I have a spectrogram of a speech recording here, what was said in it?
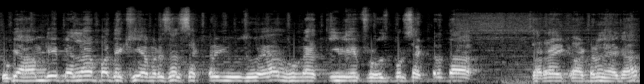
ਕਿਉਂਕਿ ਆਮ ਜੇ ਪਹਿਲਾਂ ਆਪਾਂ ਦੇਖੀਏ, ਅੰਮ੍ਰਿਤਸਰ ਸੈਕਟਰ ਯੂਜ਼ ਹੋਇਆ, ਹੁਣ ਐਤਕੀ ਇਹ ਫਿਰੋਜ਼ਪੁਰ ਸੈਕਟਰ ਦਾ ਸਾਰਾ ਇਹ ਕਾਟਲ ਹੈਗਾ।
